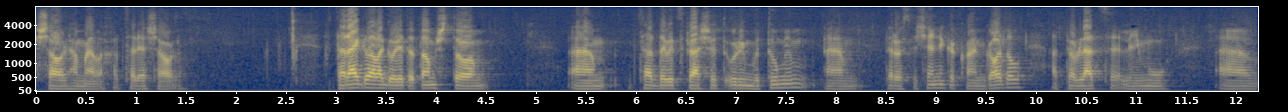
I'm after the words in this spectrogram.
Шауль Хамелах, о царе Шауле. Вторая глава говорит о том, что э, царь Давид спрашивает Урим Ватумим, э, первосвященника Коэн Годл, отправляться ли ему э,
